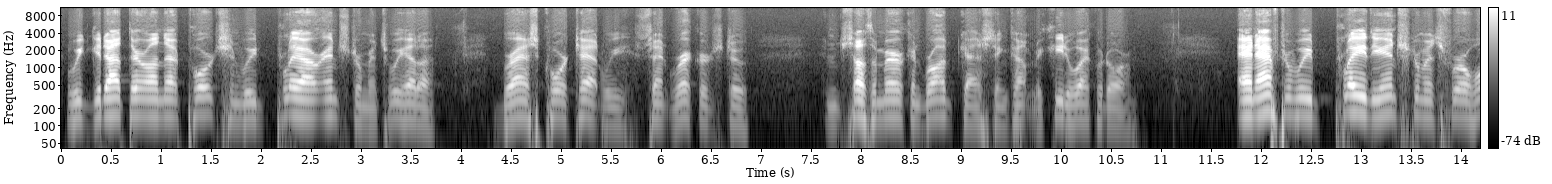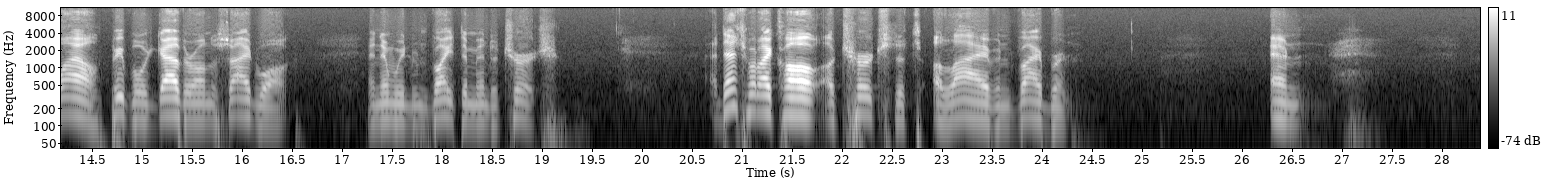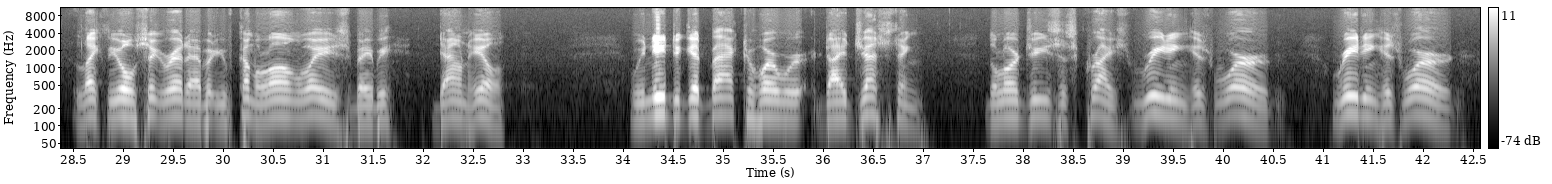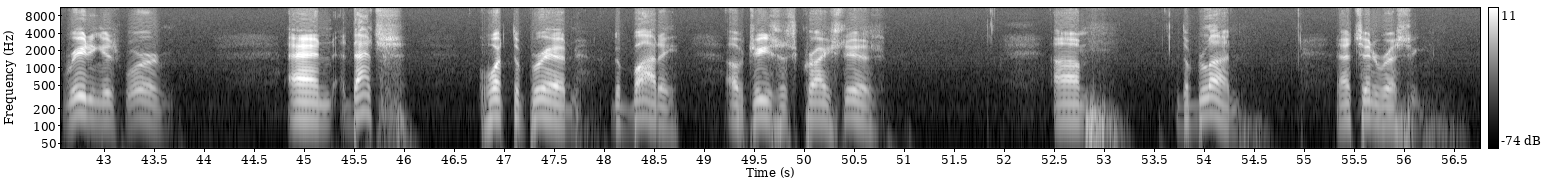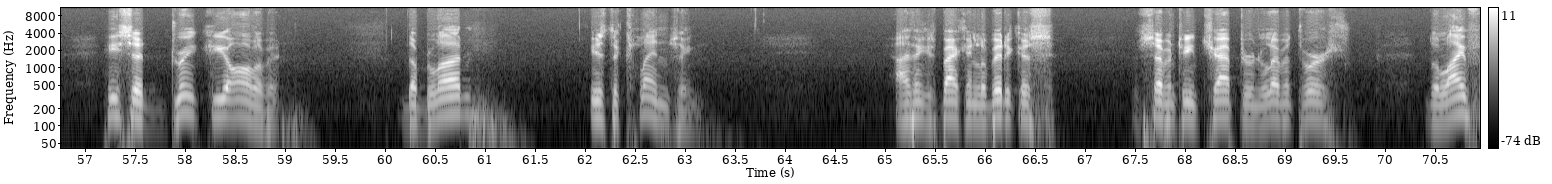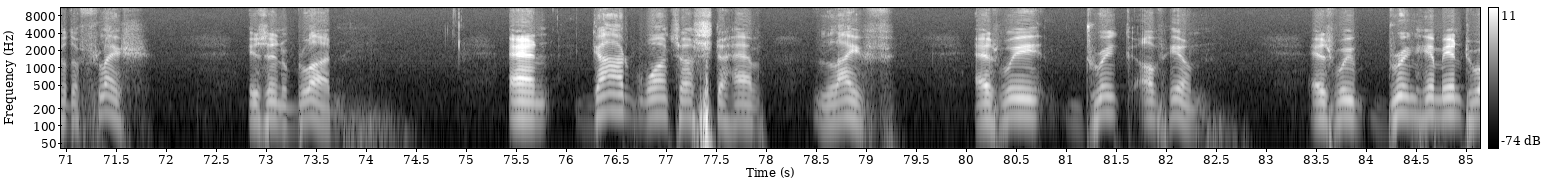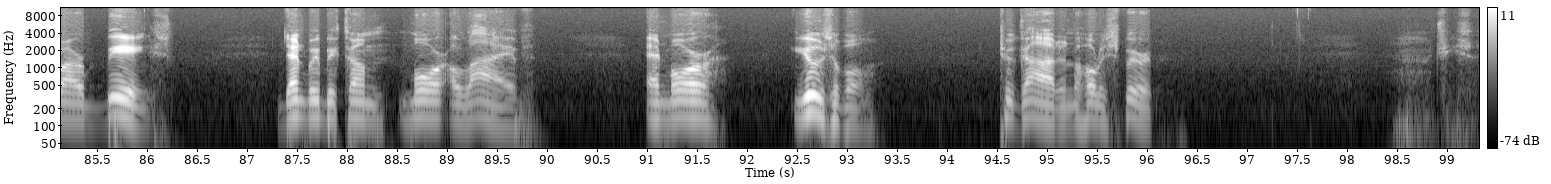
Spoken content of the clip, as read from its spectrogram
We'd get out there on that porch and we'd play our instruments. We had a brass quartet we sent records to South American Broadcasting Company, Quito, Ecuador. And after we'd play the instruments for a while, people would gather on the sidewalk and then we'd invite them into church. That's what I call a church that's alive and vibrant. And like the old cigarette habit, you've come a long ways, baby, downhill. We need to get back to where we're digesting the Lord Jesus Christ, reading his word, reading his word, reading his word. And that's what the bread, the body of Jesus Christ is. Um, the blood, that's interesting. He said, drink ye all of it. The blood is the cleansing. I think it's back in Leviticus 17th chapter and 11th verse. The life of the flesh is in the blood. And God wants us to have life as we drink of him, as we bring him into our beings, then we become more alive and more usable to God and the Holy Spirit. Jesus.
